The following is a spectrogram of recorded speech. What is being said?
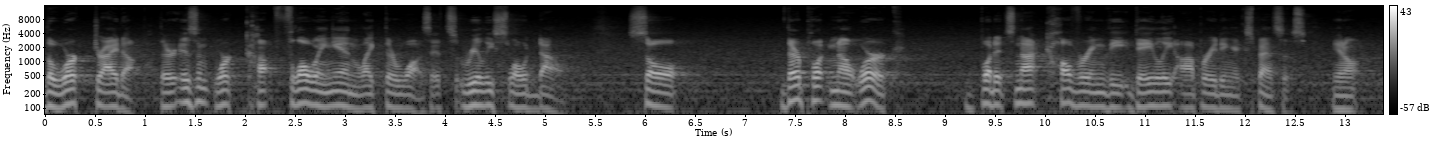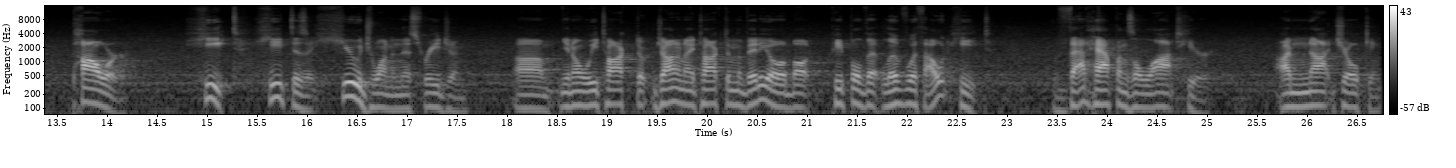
The work dried up. There isn't work flowing in like there was. It's really slowed down. So they're putting out work, but it's not covering the daily operating expenses. You know, power, heat. Heat is a huge one in this region. Um, you know, we talked, John and I talked in the video about people that live without heat. That happens a lot here. I'm not joking,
